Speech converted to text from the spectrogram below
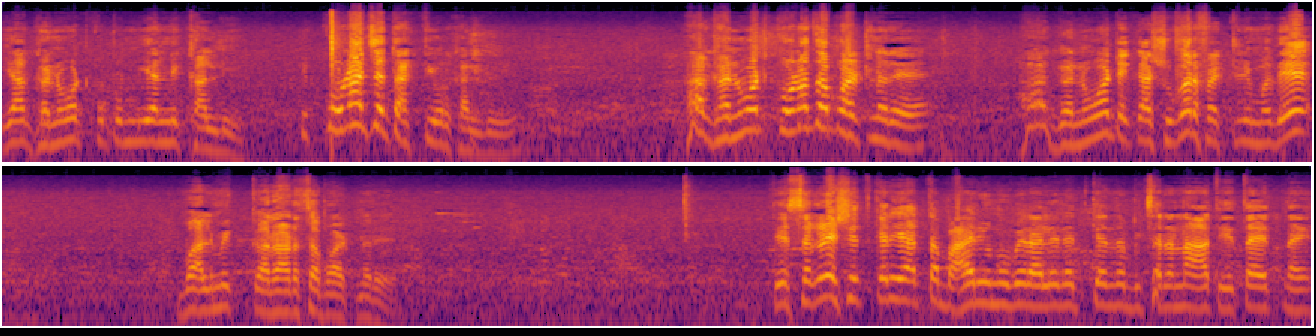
या घनवट कुटुंबियांनी खाल्ली. ही कोणाच्या ताकदीवर खाल्ली? हा घनवट कोणाचा पार्टनर आहे? हा घनवट एका शुगर फॅक्टरीमध्ये वाल्मिक कराडचा पार्टनर आहे. ते सगळे शेतकरी आता बाहेर येऊन उभे राहिलेले आहेत की बिचाऱ्यांना आत येता येत नाही.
